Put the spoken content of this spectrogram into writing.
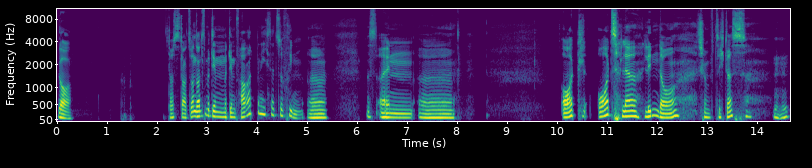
Ja. Das dazu. Ansonsten mit dem, mit dem Fahrrad bin ich sehr zufrieden. Äh, ist ein äh, Ort, Ortler Lindau, schimpft sich das. Mhm.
